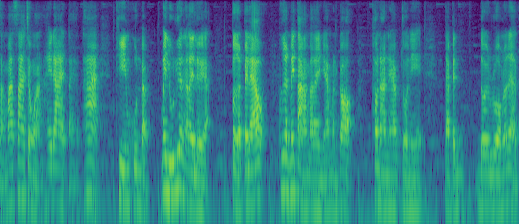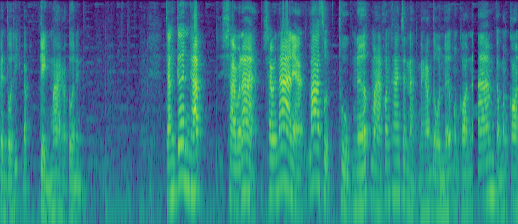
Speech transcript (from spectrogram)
สามารถสร้างจังหวะให้ได้ แต่ถ้าทีมคุณแบบไม่รู้เรื่องอะไรเลยอะ่ะเปิดไปแล้วเพื่อนไม่ตามอะไรเงี้ยมันก็เท่านั้นนะครับตัวนี้แต่เป็นโดยรวมแล้วเนี่ยเป็นตัวที่แบบเก่งมากกับตัวหนึ่งจังเกิลครับ ชายวาน่าชายวาน่าเนี่ยล่าสุดถูกเนิร์ฟมาค่อนข้างจะหนักนะครับ โดนเนิร์ฟมังกรน้ำกับมังกร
